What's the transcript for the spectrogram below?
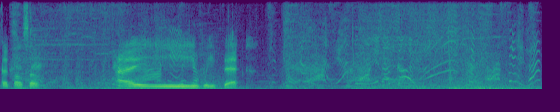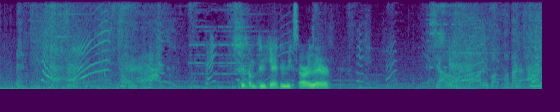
This guy's stuck also. I leave that. How many enemies are there? チャンスがあれば叩き込む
